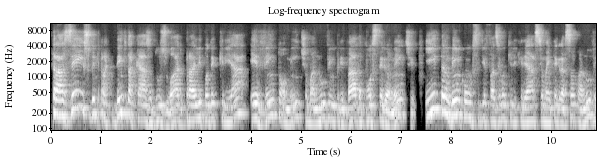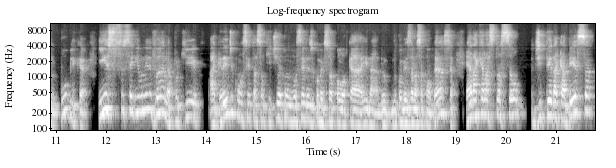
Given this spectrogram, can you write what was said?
trazer isso dentro, pra, dentro da casa do usuário para ele poder criar eventualmente uma nuvem privada posteriormente e também conseguir fazer com que ele criasse uma integração com a nuvem pública, isso seria o nirvana, porque a grande conceituação que tinha, como você mesmo começou a colocar aí na, no, no começo da nossa conversa, era aquela situação de ter na cabeça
